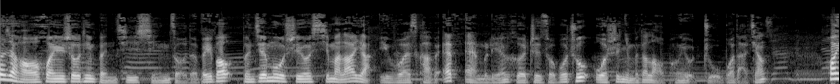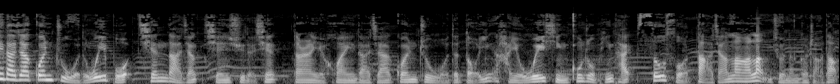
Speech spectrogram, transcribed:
大家好，欢迎收听本期《行走的背包》。本节目是由喜马拉雅与 Voice Cup FM 联合制作播出。我是你们的老朋友主播大江，欢迎大家关注我的微博“谦大江”，谦虚的谦。当然，也欢迎大家关注我的抖音，还有微信公众平台，搜索“大江浪啊浪”就能够找到。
